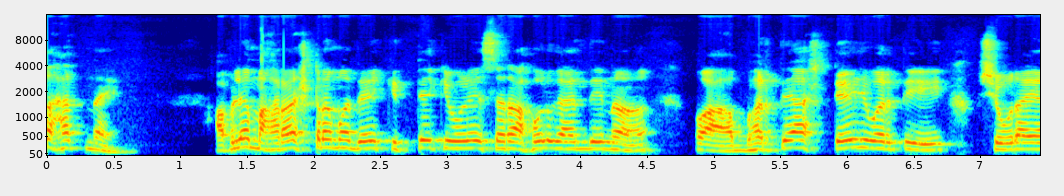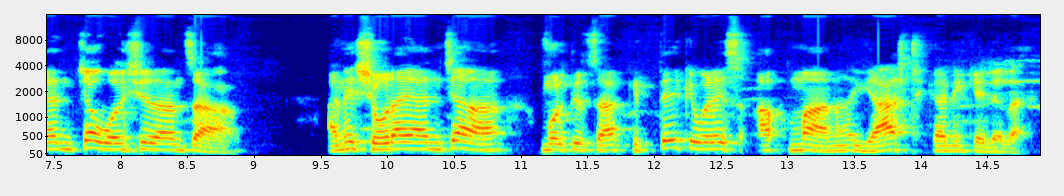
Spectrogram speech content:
राहत नाही. आपल्या महाराष्ट्रामध्ये कित्येक वेळेस राहुल गांधीनं भरत्या स्टेजवरती शिवरायांच्या वंशजांचा आणि शिवरायांच्या मूर्तीचा कित्येक वेळेस अपमान याच ठिकाणी केलेला आहे.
